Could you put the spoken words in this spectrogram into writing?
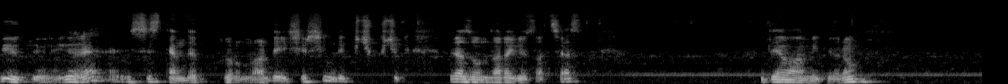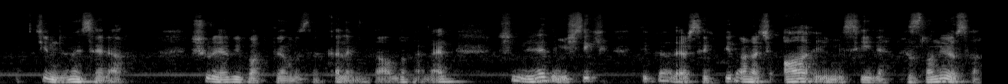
büyüklüğüne göre e, sistemde durumlar değişir. Şimdi küçük küçük biraz onlara göz atacağız. Devam ediyorum. Şimdi mesela şuraya bir baktığımızda kalemi de aldım hemen. Şimdi ne demiştik? Dikkat edersek bir araç A ivmesiyle hızlanıyorsa,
